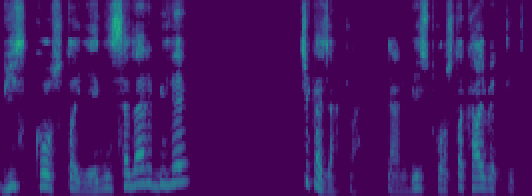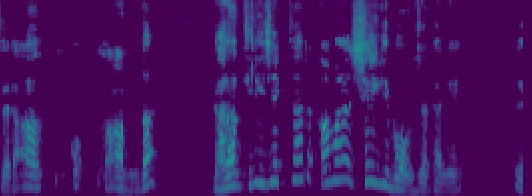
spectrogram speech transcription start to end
Beast Coast'a yenilseler bile çıkacaklar. Yani Beast Coast'a kaybettikleri anda garantileyecekler ama şey gibi olacak hani e,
